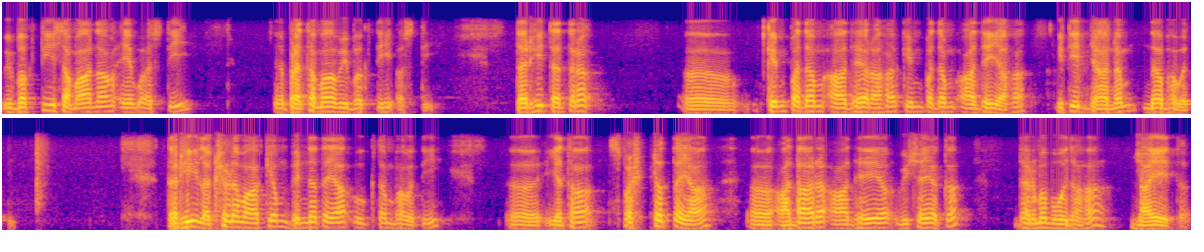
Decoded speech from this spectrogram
विभक्तिः समाना एव अस्ति, प्रथमा विभक्तिः अस्ति। तर्हि तत्र किं पदम् आधेयः, किं पदम् आधेयः इति ज्ञानं न भवति। तर्हि लक्षणवाक्यं भिन्नतया उक्तं भवति। यथा स्पष्टतया आधार आधेयविषयकधर्मबोधः जायेत।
